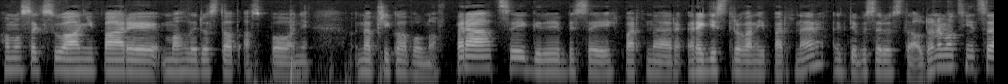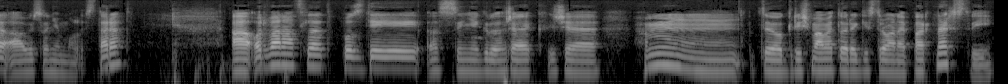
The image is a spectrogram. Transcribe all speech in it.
homosexuální páry mohly dostat aspoň například volno v práci, kdyby se jejich partner, registrovaný partner, kdyby se dostal do nemocnice a aby se o ně mohli starat. A o 12 let později si někdo řekl, že hmm, tyjo, když máme to registrované partnerství,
